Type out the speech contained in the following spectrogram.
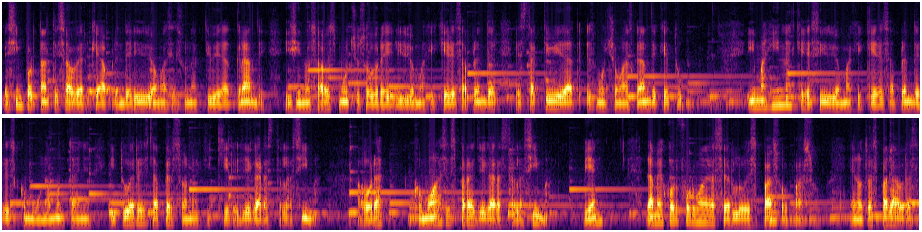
Es importante saber que aprender idiomas es una actividad grande y si no sabes mucho sobre el idioma que quieres aprender, esta actividad es mucho más grande que tú. Imagina que ese idioma que quieres aprender es como una montaña y tú eres la persona que quiere llegar hasta la cima. Ahora, ¿cómo haces para llegar hasta la cima? Bien, la mejor forma de hacerlo es paso a paso. En otras palabras,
